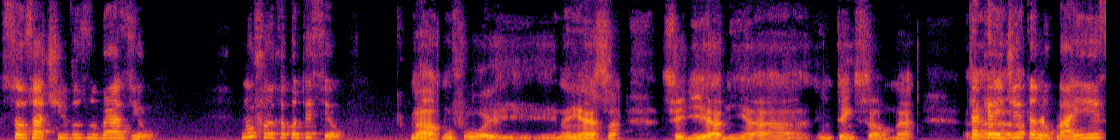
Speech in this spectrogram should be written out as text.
seus ativos no Brasil. Não foi o que aconteceu. Não, não foi. Nem essa seria a minha intenção, né? Você acredita uh, no país?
